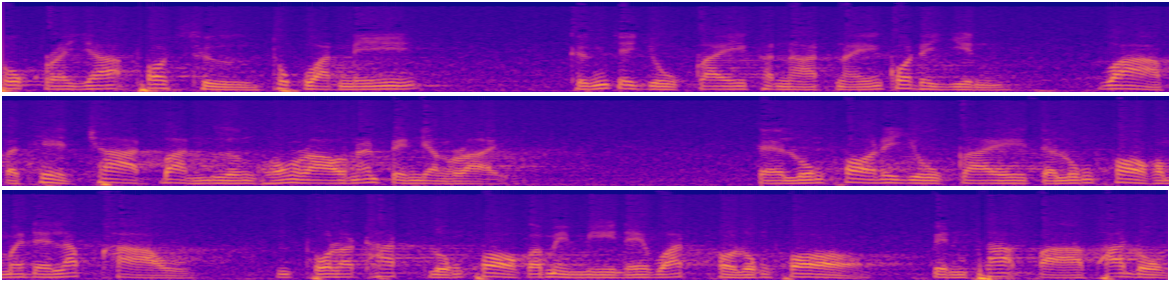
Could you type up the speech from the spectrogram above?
ทุกระยะพราะสื่อทุกวันนี้ ถึงจะอยู่ไกลขนาดไหนก็ได้ยินว่าประเทศชาติบ้านเมืองของเรานั้นเป็นอย่างไร แต่หลวงพ่อได้อยู่ไกล แต่หลวงพ่อก็ไม่ได้รับข่าว โทรทัศน์หลวงพ่อก็ไม่มีในวัดพอหลวงพ่อเป็นพระป่าพระดง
